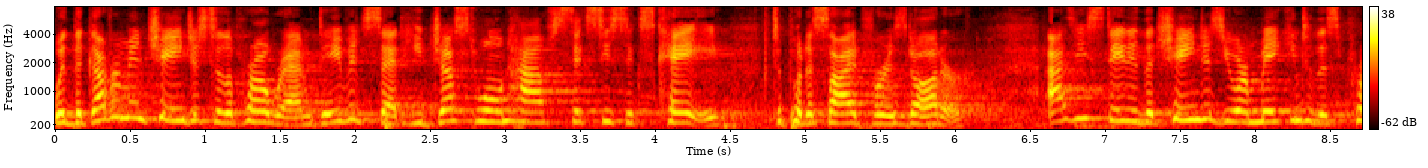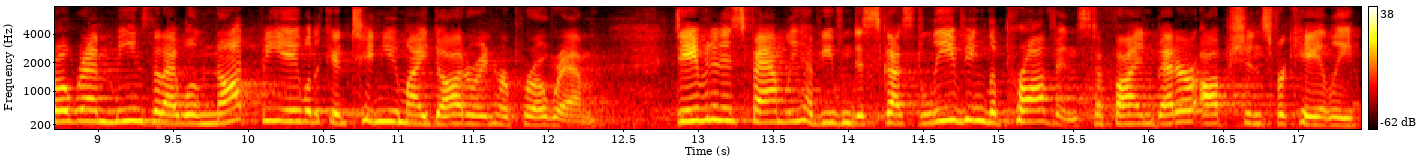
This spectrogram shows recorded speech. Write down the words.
With the government changes to the program, David said he just won't have 66K to put aside for his daughter. As he stated, the changes you are making to this program means that I will not be able to continue my daughter in her program. David and his family have even discussed leaving the province to find better options for Kaylee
